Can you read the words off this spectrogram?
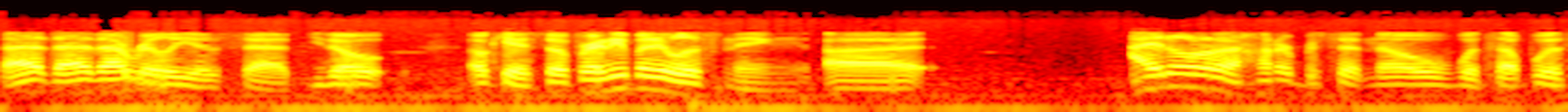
That that that really is sad. You know. Okay, so for anybody listening, uh, I don't 100% know what's up with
